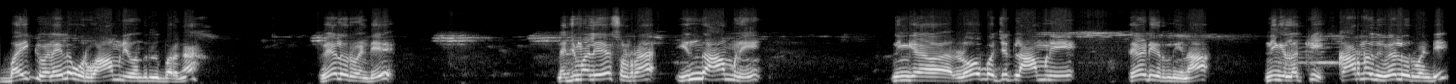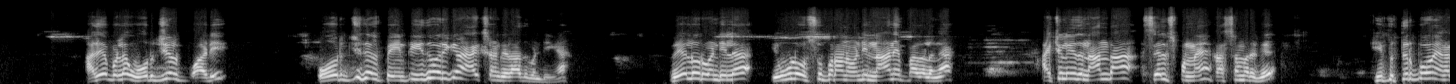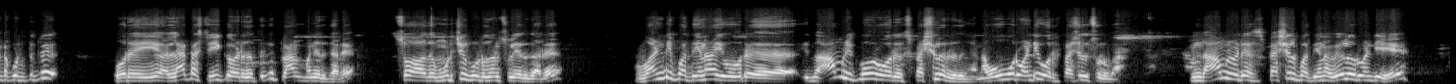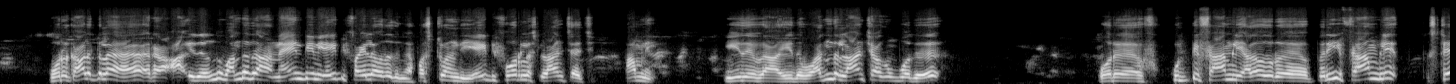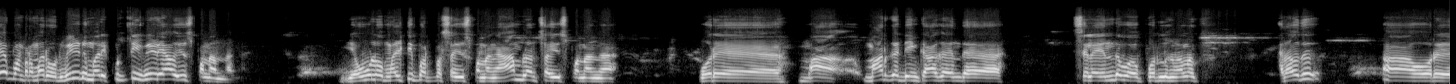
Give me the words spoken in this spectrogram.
Bike விலையில் ஒரு omni வந்துருக்கு பாருங்க. வேலூர் வண்டி. நிஜமாலேயே சொல்கிறேன் இந்த ஆம்னி நீங்கள் லோ பட்ஜெட்டில் ஆம்னி தேடி இருந்தீங்கன்னா நீங்கள் லக்கி காரணம் இது வேலூர் வண்டி. அதே போல் ஒரிஜினல் பாடி ஒரிஜினல் பெயிண்ட் இது வரைக்கும் ஆக்சிடென்ட் இல்லாத வண்டிங்க. வேலூர் வண்டியில் இவ்வளோ சூப்பரான வண்டி நானே பார்க்கலங்க. ஆக்சுவலி இது நான் தான் சேல்ஸ் பண்ணேன் கஸ்டமருக்கு இப்போ திருப்பவும் என்கிட்ட கொடுத்துட்டு ஒரு லேட்டஸ்ட் ஈக்கோ எடுக்கிறதுக்கு பிளான் பண்ணியிருக்காரு. ஸோ அது முடிச்சு கொடுங்கன்னு சொல்லியிருக்காரு. வண்டி பார்த்தீங்கன்னா இவர் இந்த ஆம்னிக்கு ஒரு ஸ்பெஷல் இருக்குதுங்க. நான் ஒவ்வொரு வண்டியும் ஒரு ஸ்பெஷல் சொல்லுவேன். இந்த ஆம்னியுடைய ஸ்பெஷல் பார்த்தீங்கன்னா வேலூர் வண்டி ஒரு காலத்தில் இது வந்து வந்தது நைன்டீன் எயிட்டி ஃபைவ்ல வந்ததுங்க. ஃபர்ஸ்ட் வண்டி எயிட்டி ஃபோரில் லான்ச் ஆச்சு ஆம்னி. இது இது வந்து லான்ச் ஆகும்போது ஒரு குட்டி ஃபேமிலி அதாவது ஒரு பெரிய ஃபேமிலி ஸ்டே பண்ணுற மாதிரி ஒரு வீடு மாதிரி குட்டி வீடையாக யூஸ் பண்ணாங்க எவ்வளோ மல்டி பர்பஸாக யூஸ் பண்ணாங்க ஆம்புலன்ஸாக யூஸ் பண்ணாங்க. ஒரு மா மார்க்கெட்டிங்காக இந்த சில எந்த பொருளுங்களாலும் அதாவது ஒரு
